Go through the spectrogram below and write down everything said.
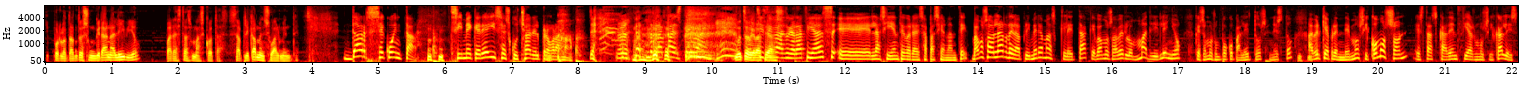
y por lo tanto es un gran alivio para estas mascotas. Se aplica mensualmente darse cuenta si me queréis escuchar el programa. Rafa Esteban. Muchas Muchísimas gracias. Eh, la siguiente hora es apasionante. Vamos a hablar de la primera mascleta, que vamos a ver los madrileños, que somos un poco paletos en esto, a ver qué aprendemos y cómo son estas cadencias musicales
